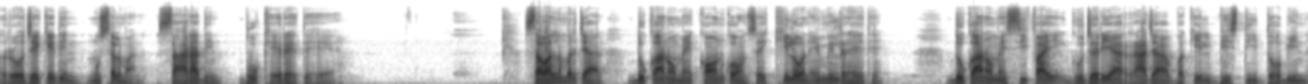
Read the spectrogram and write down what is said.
रोज़े के दिन मुसलमान सारा दिन भूखे रहते हैं। सवाल नंबर चार, दुकानों में कौन कौन से खिलौने मिल रहे थे? दुकानों में सिपाही, गुजरिया, राजा, वकील भिस्ती धोबीन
